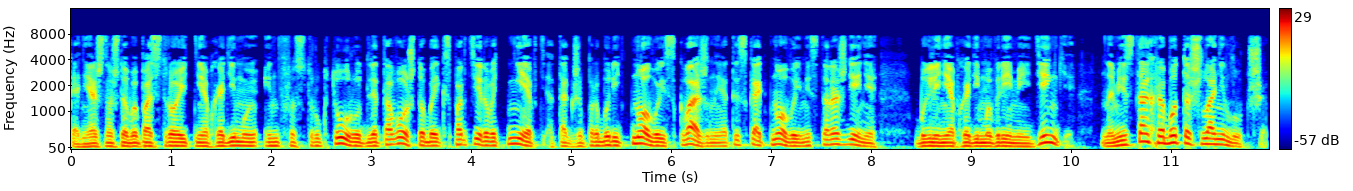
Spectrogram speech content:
Конечно, чтобы построить необходимую инфраструктуру для того, чтобы экспортировать нефть, а также пробурить новые скважины и отыскать новые месторождения, были необходимы время и деньги, на местах работа шла не лучше.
